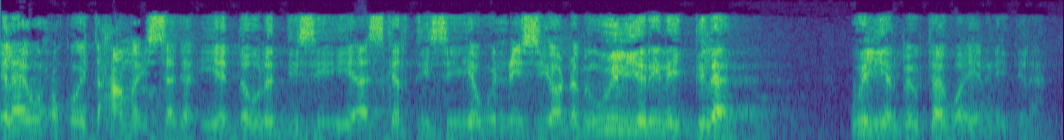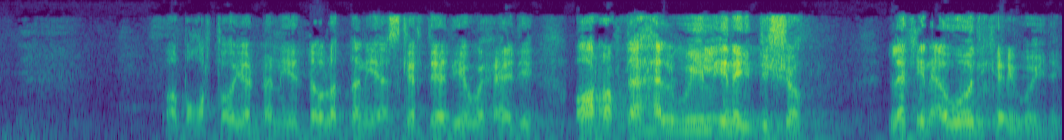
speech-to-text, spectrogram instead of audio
إلهي وحو كو يتحامم إساقا إيا الدولة دي سي إيا أسكرتي سي إيا وحي سي يوردا من ويل يرين إيا الدلان. ويل يربي وتاقوا يرين إيا الدلان. وبغرتو يردا إيا الدولة دان إيا أسكرتي إيا وحي دي. أوربتا هل ويل إنا يدشو لكن أودي كري ويدي.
